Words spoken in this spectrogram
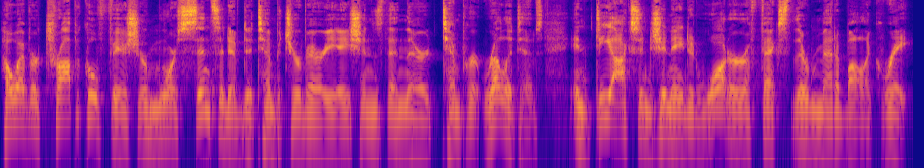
However, tropical fish are more sensitive to temperature variations than their temperate relatives, and deoxygenated water affects their metabolic rate.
